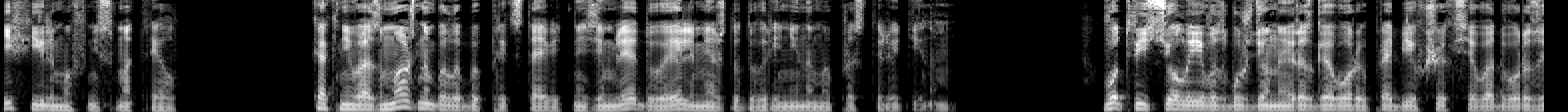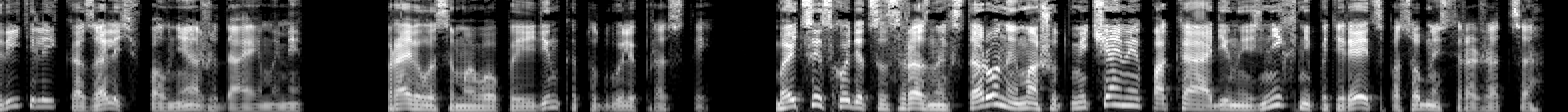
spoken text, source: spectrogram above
и фильмов не смотрел. Как невозможно было бы представить на земле дуэль между дворянином и простолюдином. Вот веселые и возбужденные разговоры пробившихся во двор зрителей казались вполне ожидаемыми. Правила самого поединка тут были просты. Бойцы сходятся с разных сторон и машут мечами, пока один из них не потеряет способность сражаться.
